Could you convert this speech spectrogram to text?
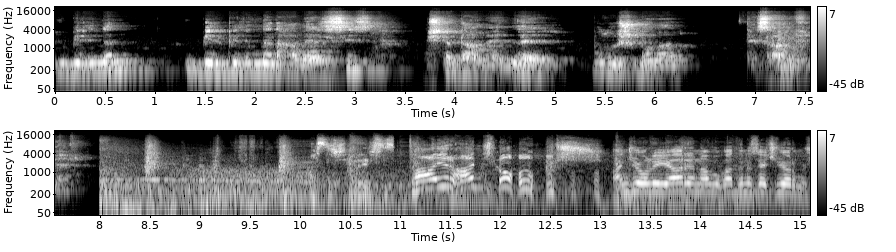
birinden birbirinden habersiz işte davetler, buluşmalar, tesadüfler. Aslı şerefsiz. Tahir Hancıoğlu. Hancıoğlu yarın avukatını seçiyormuş.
